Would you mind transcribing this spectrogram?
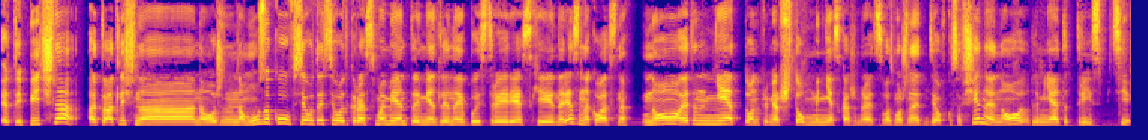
Это эпично, это отлично наложено на музыку, все вот эти вот как раз моменты медленные, быстрые, резкие, нарезано классно, но это не то, например, что мне, скажем, нравится. Возможно, это дело вкусовщины, но для меня это 3 из 5.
